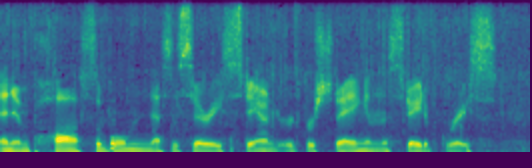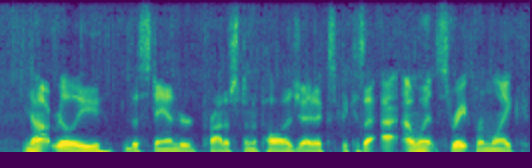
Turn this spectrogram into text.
an impossible necessary standard for staying in the state of grace. Not really the standard Protestant apologetics, because I, I went straight from like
